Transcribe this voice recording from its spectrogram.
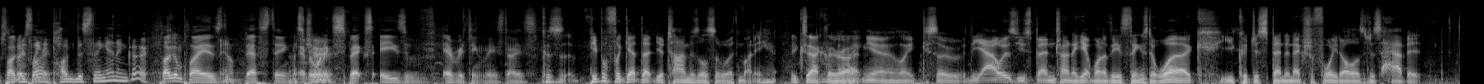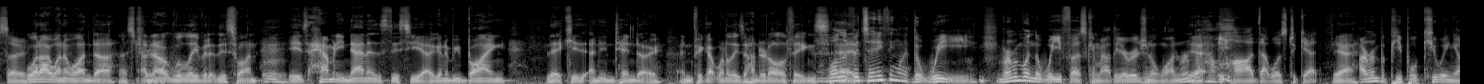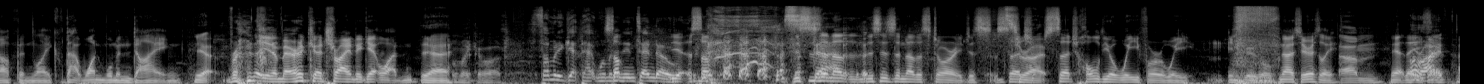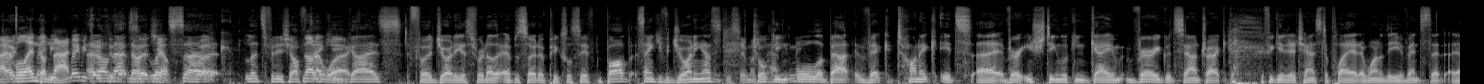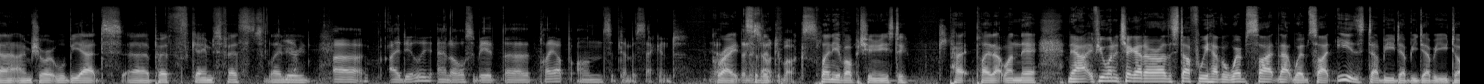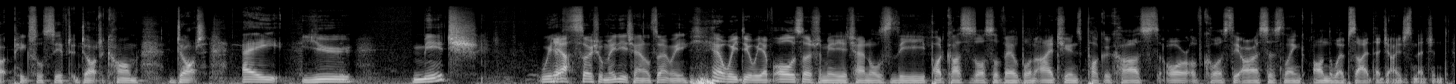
Plug and supposedly play. plug this thing in and go. Plug and play is Yeah. the best thing. That's Everyone true. expects ease of everything these days. because people forget that your time is also worth money. Exactly I right. yeah, like so the hours you spend trying to get one of these things to work, you could just spend an extra forty dollars and just have it. So What I want to wonder, That's true. and I- we'll leave it at this one, is how many nanas this year are going to be buying their kid a Nintendo and pick up one of these hundred dollar things? Well, if it's anything like the Wii, remember when the Wii first came out, the original one? Remember Yeah. how hard that was to get? Yeah. I remember people queuing up and like that one woman dying yeah, in America trying to get one. yeah. Oh my god! Somebody get that woman Some- a Nintendo. Yeah, some, this is another. This is another story. Just search, right. search "hold your Wii" for a Wii in Google. No, seriously. Um, yeah, there all you right. go. All right, we'll end on that. Maybe And on do that note, let's uh, let's finish off. Not thank you guys for joining us for another episode of Pixel Sift. Bob, thank you for joining us. Thank you so much for talking me. all about Vectonic. It's a very interesting looking game, very good soundtrack. if you get a chance to play it at one of the events that uh, I'm sure it will be at uh, Perth Games Fest later. Uh, ideally, and I'll also be at the Play Up on September 2nd. at Great. The So Nostalgia that- Box. Plenty of opportunities to pa- play that one there. Now, if you want to check out our other stuff, we have a website. That website is www.pixelsift.com.au. Mitch, we Yeah. have social media channels, don't we? Yeah, we do. We have all the social media channels. The podcast is also available on iTunes, Pocket Casts, or of course the RSS link on the website that Johnny just mentioned.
